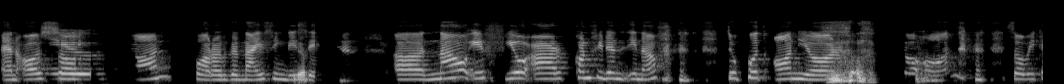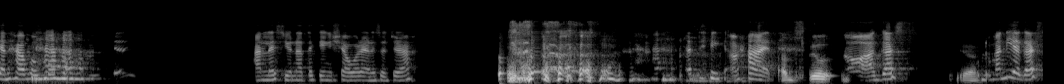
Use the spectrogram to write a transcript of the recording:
and also John for organizing this yep. session. Uh, now, if you are confident enough to put on your go on so we can have a more unless you're not taking a shower and etc. I think all right. I'm still. Oh, Agas. Yeah. Mandi ya, Gas?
